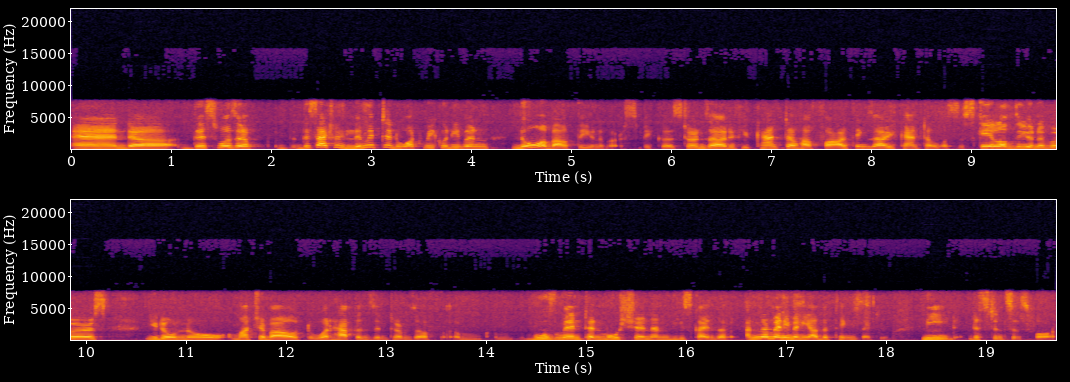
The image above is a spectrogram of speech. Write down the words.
And uh, this was a this actually limited what we could even know about the universe because turns out if you can't tell how far things are, you can't tell what's the scale of the universe, you don't know much about what happens in terms of um, movement and motion and these kinds of, and there are many, many other things that you need distances for.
